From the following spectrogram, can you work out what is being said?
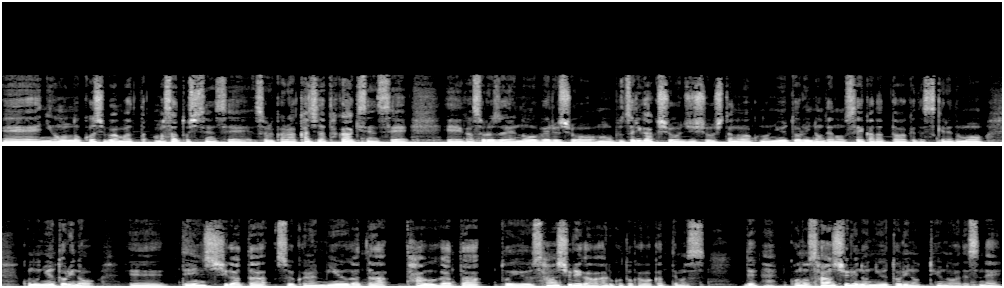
えー、日本の小柴正俊先生それから梶田隆明先生、えー、がそれぞれノーベル賞の物理学賞を受賞したのはこのニュートリノでの成果だったわけですけれどもこのニュートリノ、えー、電子型それからミュー型タウ型という3種類があることが分かってます。でこの3種類のニュートリノっていうのはですね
